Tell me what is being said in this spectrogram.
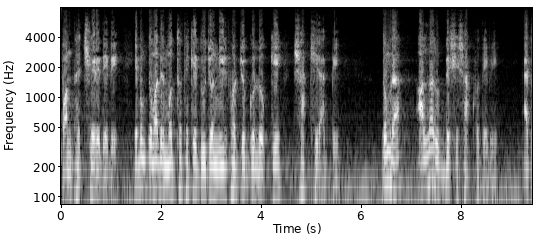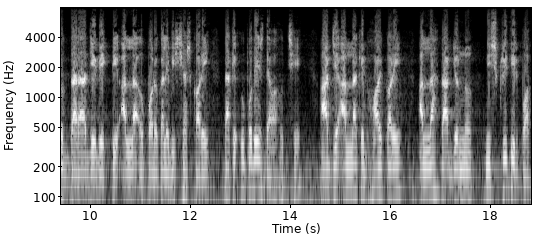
পন্থায় ছেড়ে দেবে এবং তোমাদের মধ্য থেকে দুজন নির্ভরযোগ্য লোককে সাক্ষী রাখবে তোমরা আল্লাহর উদ্দেশ্যে সাক্ষ্য দেবে এত দ্বারা যে ব্যক্তি আল্লাহ ও পরকালে বিশ্বাস করে তাকে উপদেশ দেওয়া হচ্ছে আর যে আল্লাহকে ভয় করে আল্লাহ তার জন্য নিষ্কৃতির পথ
